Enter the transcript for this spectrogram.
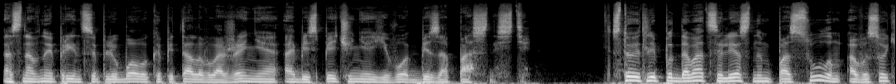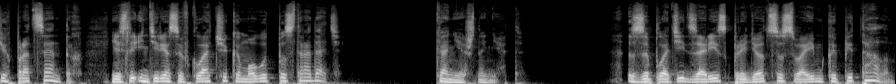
Основной принцип любого капиталовложения – обеспечение его безопасности. Стоит ли поддаваться лесным посулам о высоких процентах, если интересы вкладчика могут пострадать? Конечно, нет. Заплатить за риск придется своим капиталом.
